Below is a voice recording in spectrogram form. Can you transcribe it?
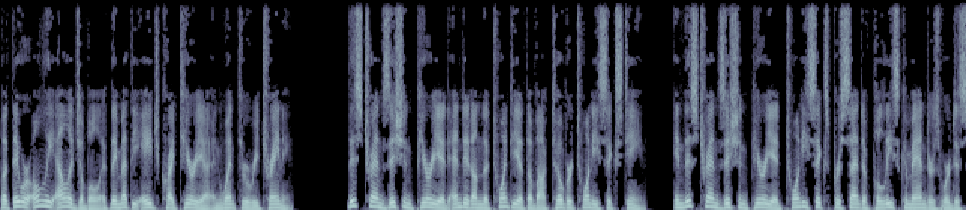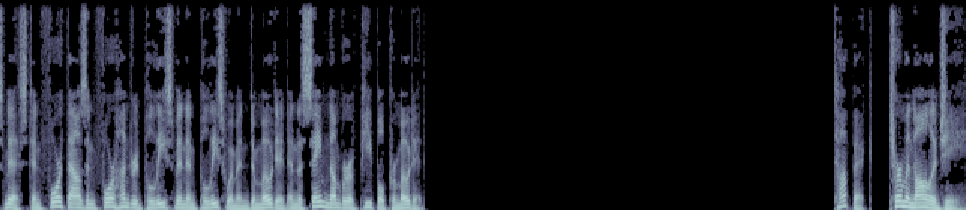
but they were only eligible if they met the age criteria and went through retraining. This transition period ended on 20 October 2016. In this transition period 26% of police commanders were dismissed and 4,400 policemen and policewomen demoted and the same number of people promoted. Terminology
